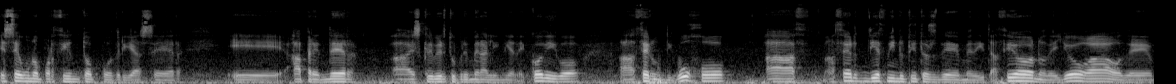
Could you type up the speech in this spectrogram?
Ese 1% podría ser eh, aprender a escribir tu primera línea de código, a hacer un dibujo, a hacer 10 minutitos de meditación o de yoga o de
